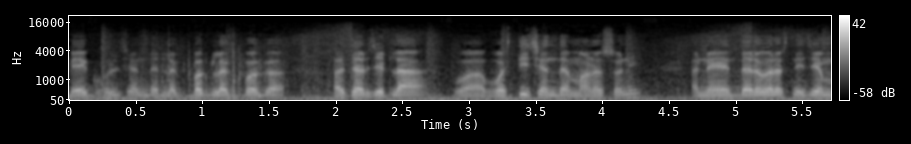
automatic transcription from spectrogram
બે ગોલ છે અંદર લગભગ લગભગ હજાર જેટલા વસ્તી છે અંદર માણસોની. અને દર વર્ષની જેમ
